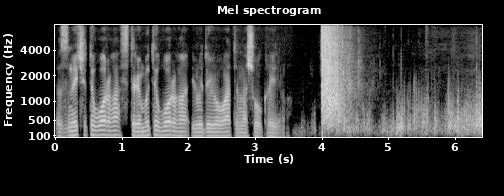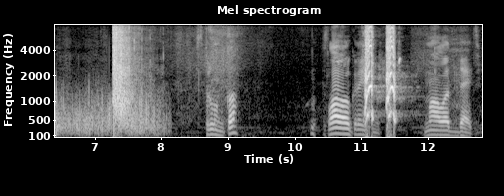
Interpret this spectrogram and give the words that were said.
знищити ворога, стримати ворога і відвоювати нашу Україну. Струнко. Слава Україні! Молодець.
